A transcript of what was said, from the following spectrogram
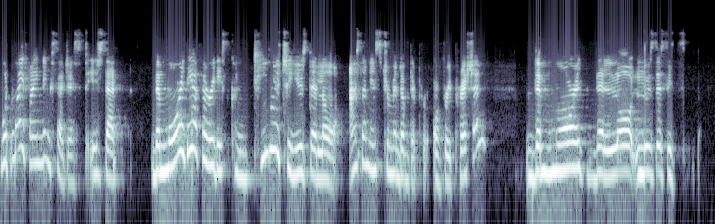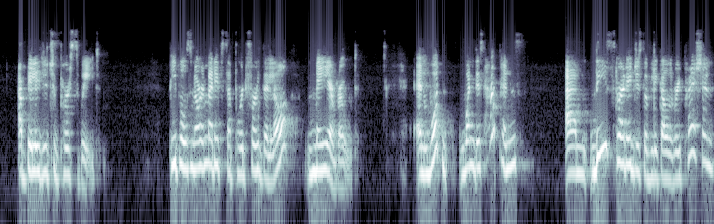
what my findings suggest is that the more the authorities continue to use the law as an instrument of the of repression, the more the law loses its ability to persuade. People's normative support for the law may erode. And what when this happens, um, these strategies of legal repression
